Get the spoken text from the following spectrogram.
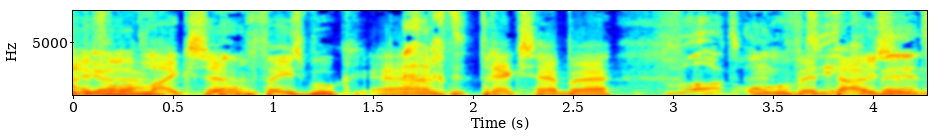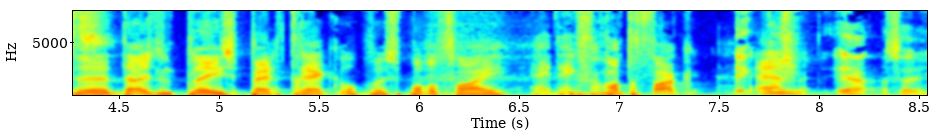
500 daar. likes Ja. op Facebook. Eh, Echt? de tracks hebben Wat ongeveer dikke 1000, band. eh, 1000 plays per track op Spotify. En ik denk van, what the fuck? ik en, moest, ja, sorry.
